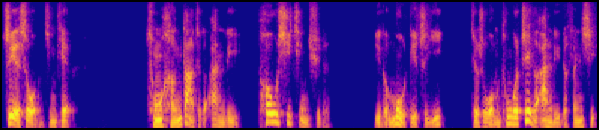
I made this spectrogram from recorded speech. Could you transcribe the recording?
这也是我们今天从恒大这个案例剖析进去的一个目的之一，就是我们通过这个案例的分析。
